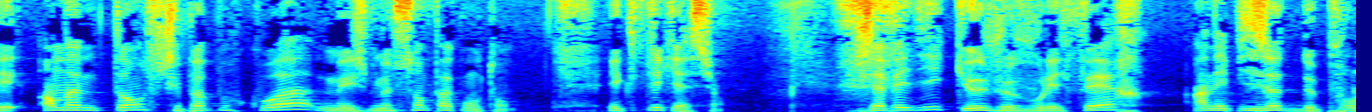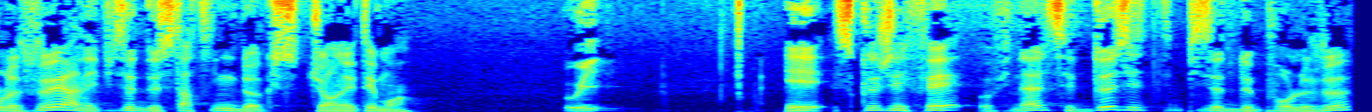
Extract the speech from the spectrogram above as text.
et en même temps, je sais pas pourquoi, mais je me sens pas content. Explication. J'avais dit que je voulais faire un épisode de Pour le jeu et un épisode de Starting Blocks. Tu en es témoin. Oui. Et ce que j'ai fait au final, c'est deux épisodes de pour le jeu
